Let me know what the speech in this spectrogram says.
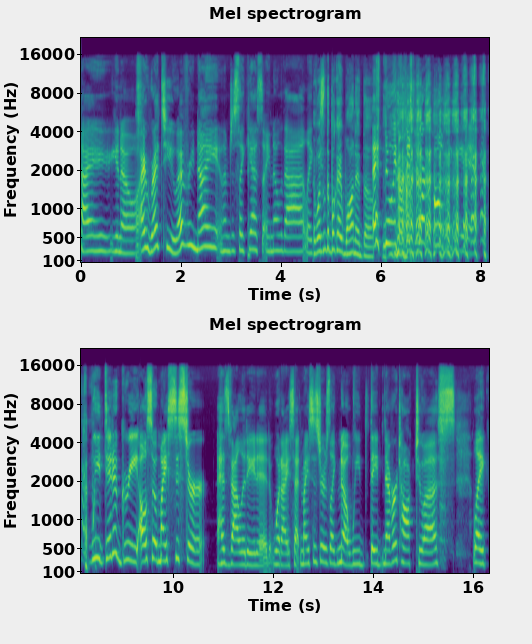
I, you know, I read to you every night." And I'm just like, "Yes, I know that." Like It wasn't the book I wanted though. no, it's just more complicated. we did agree. Also, my sister has validated what I said. My sister is like, no, we they never talked to us. Like,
